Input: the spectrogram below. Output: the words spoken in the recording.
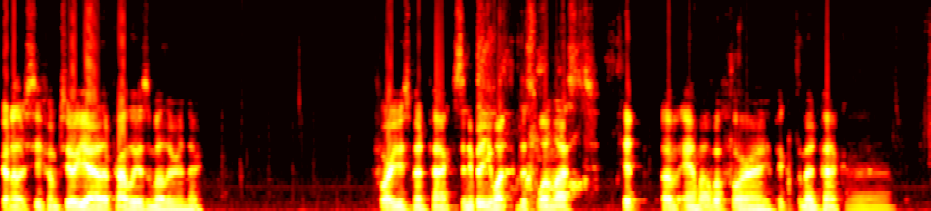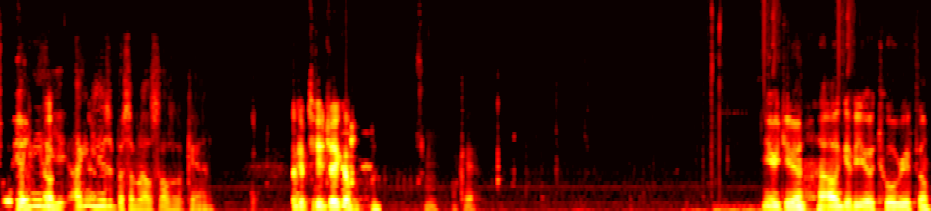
Got another C-foam too. Yeah, there probably is a mother in there. Four use med pack. Does anybody want this one last hit of ammo before I pick up the med pack? Uh, I can here. either u- I can use it, but someone else also can. I'll give it to you, Jacob. Hmm, okay. Here, Gio. I'll give you a tool refill.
